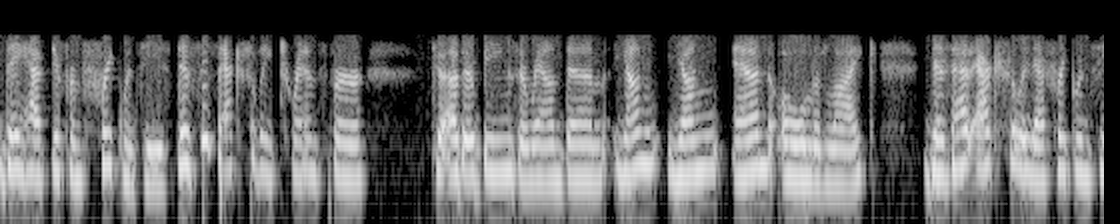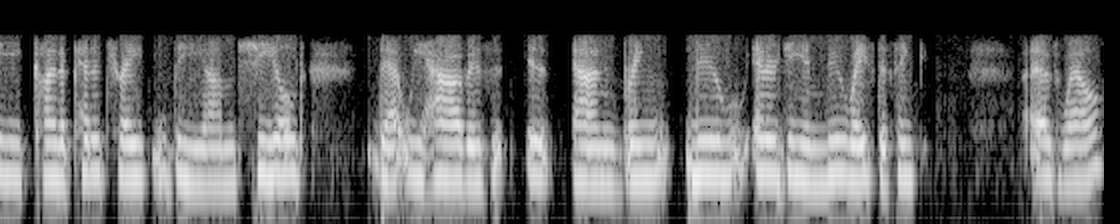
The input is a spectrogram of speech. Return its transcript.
they have different frequencies does this actually transfer to other beings around them young young and old alike does that actually that frequency kind of penetrate the um shield that we have is it and bring new energy and new ways to think as well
